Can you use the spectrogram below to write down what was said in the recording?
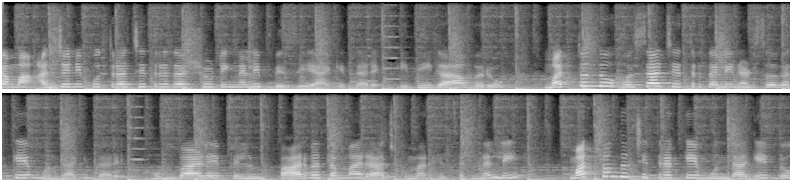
ತಮ್ಮ ಅಂಜನಿ ಪುತ್ರ ಚಿತ್ರದ ಶೂಟಿಂಗ್ನಲ್ಲಿ ಬ್ಯುಸಿಯಾಗಿದ್ದಾರೆ. ಇದೀಗ ಅವರು ಮತ್ತೊಂದು ಹೊಸ ಚಿತ್ರದಲ್ಲಿ ನಟಿಸೋದಕ್ಕೆ ಮುಂದಾಗಿದ್ದಾರೆ. ಹೊಂಬಾಳೆ ಫಿಲ್ಮ್ ಪಾರ್ವತಮ್ಮ ರಾಜ್ಕುಮಾರ್ ಹೆಸರಿನಲ್ಲಿ ಮತ್ತೊಂದು ಚಿತ್ರಕ್ಕೆ ಮುಂದಾಗಿದ್ದು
